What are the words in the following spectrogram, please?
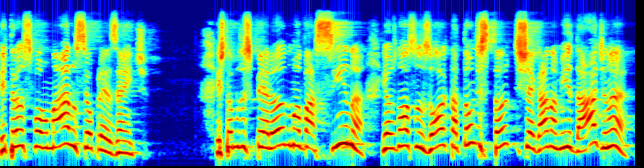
e transformar o seu presente. Estamos esperando uma vacina e aos nossos olhos está tão distante de chegar na minha idade, né?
